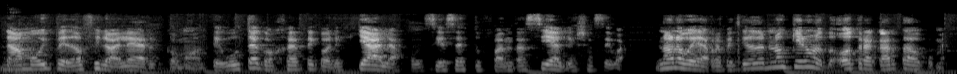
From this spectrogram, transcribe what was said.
da muy pedófilo alert, como te gusta cogerte colegialas, porque si esa es tu fantasía, que yo sé, bueno, no lo voy a repetir, no quiero otra carta de documento.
